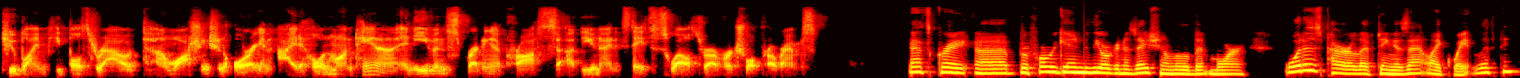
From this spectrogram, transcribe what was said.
to blind people throughout uh, Washington. Oregon, Idaho, and Montana, and even spreading across uh, the United States as well through our virtual programs. That's great. Uh, before we get into the organization a little bit more, what is powerlifting? Is that like weightlifting?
